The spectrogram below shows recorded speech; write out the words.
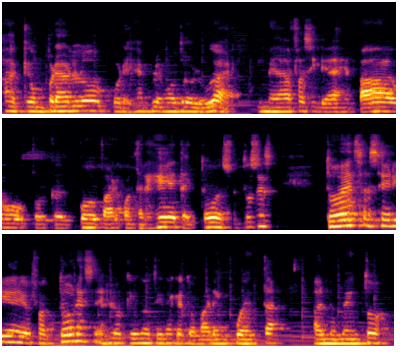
a comprarlo, por ejemplo, en otro lugar y me da facilidades de pago porque puedo pagar con tarjeta y todo eso. Entonces, toda esa serie de factores es lo que uno tiene que tomar en cuenta al momento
